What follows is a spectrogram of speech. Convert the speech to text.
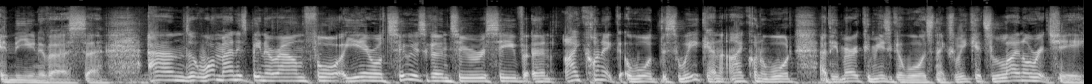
in the universe. And one man who's been around for a year or two is going to receive an iconic award this week, an Icon Award at the American Music Awards next week. It's Lionel Richie.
